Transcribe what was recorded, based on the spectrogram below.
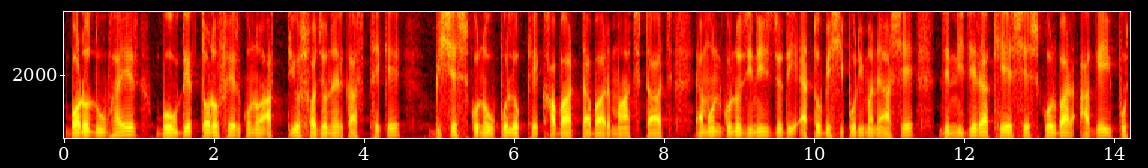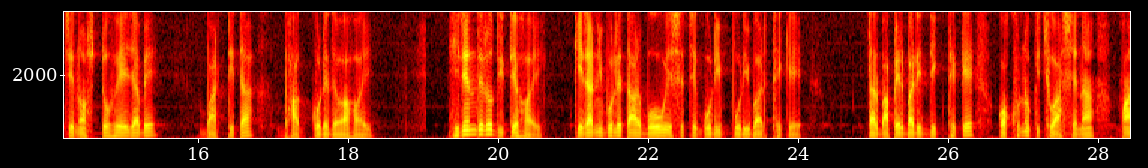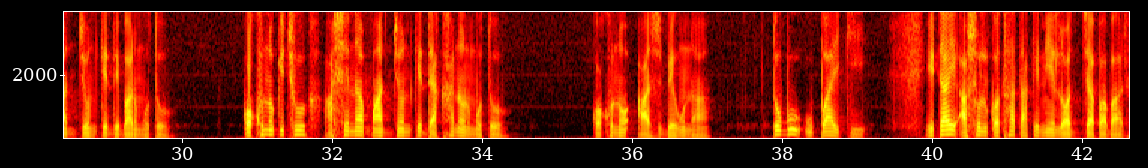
বড় দু ভাইয়ের বউদের তরফের কোনো আত্মীয় স্বজনের কাছ থেকে বিশেষ কোনো উপলক্ষে খাবার টাবার মাছ, টাছ এমন কোনো জিনিস যদি এত বেশি পরিমাণে আসে যে নিজেরা খেয়ে শেষ করবার আগেই পচে নষ্ট হয়ে যাবে, বাড়তিটা ভাগ করে দেওয়া হয়। হীরেনদেরও দিতে হয়। কেরানি বলে তার বউ এসেছে গরিব পরিবার থেকে। তার বাপের বাড়ির দিক থেকে কখনো কিছু আসে না পাঁচজনকে দেবার মতো। কখনো কিছু আসে না পাঁচজনকে দেখানোর মতো। কখনো আসবেও না। তবু উপায় কি? এটাই আসল কথা তাকে নিয়ে লজ্জা পাবার।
